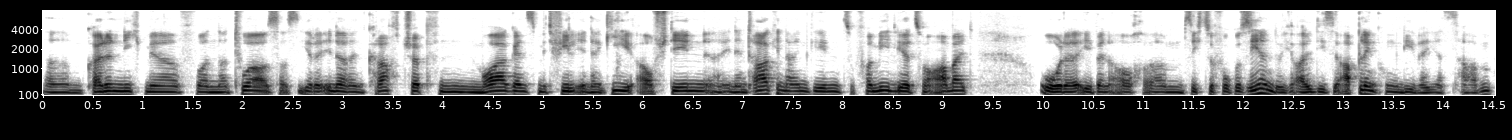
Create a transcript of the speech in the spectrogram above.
ähm, können nicht mehr von Natur aus aus ihrer inneren Kraft schöpfen, morgens mit viel Energie aufstehen, äh, in den Tag hineingehen, zur Familie, zur Arbeit oder eben auch ähm, sich zu fokussieren durch all diese Ablenkungen, die wir jetzt haben.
